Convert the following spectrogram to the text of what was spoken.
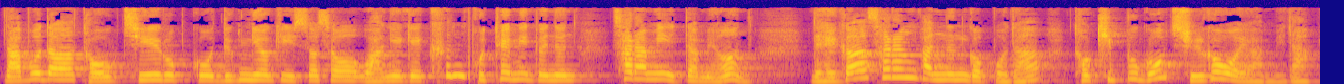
나보다 더욱 지혜롭고 능력이 있어서 왕에게 큰 보탬이 되는 사람이 있다면 내가 사랑받는 것보다 더 기쁘고 즐거워야 합니다.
